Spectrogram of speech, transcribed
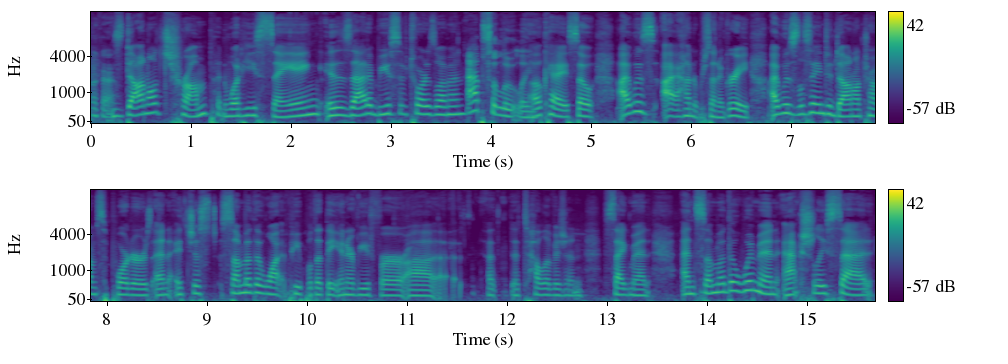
Okay. Is Donald Trump and what he's saying is that abusive towards women? Absolutely. Okay, so I was I 100% agree. I was listening to Donald Trump supporters, and it's just some of the one, people that they interviewed for uh, a, a television segment, and some of the women actually said.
